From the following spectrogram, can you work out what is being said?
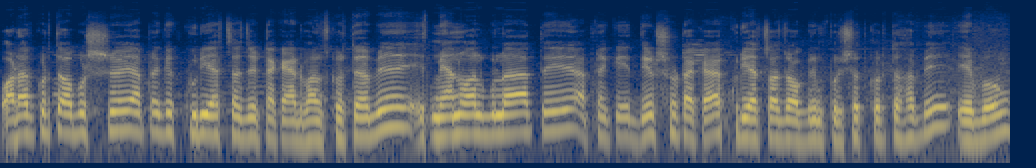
অর্ডার করতে অবশ্যই আপনাকে কুরিয়ার চার্জের টাকা অ্যাডভান্স করতে হবে। ম্যানুয়ালগুলোতে আপনাকে দেড়শো টাকা কুরিয়ার চার্জ অগ্রিম পরিশোধ করতে হবে এবং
